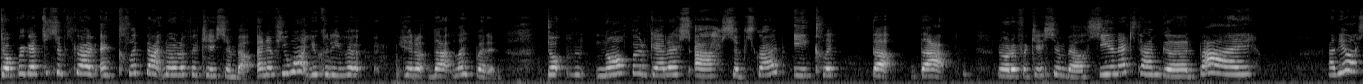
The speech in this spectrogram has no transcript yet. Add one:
Don't forget to subscribe and click that notification bell. And if you want, you could even hit that like button. Don't no forget a uh, subscribe y click the that notification bell. See you next time. Goodbye. Adios.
